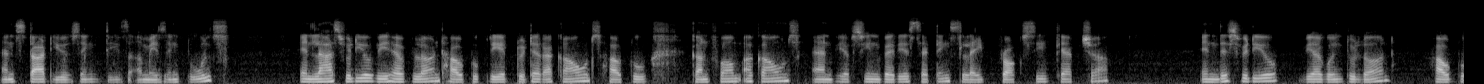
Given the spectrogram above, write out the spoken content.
and start using these amazing tools. In last video we have learned how to create Twitter accounts, how to confirm accounts and we have seen various settings like proxy captcha. In this video we are going to learn how to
